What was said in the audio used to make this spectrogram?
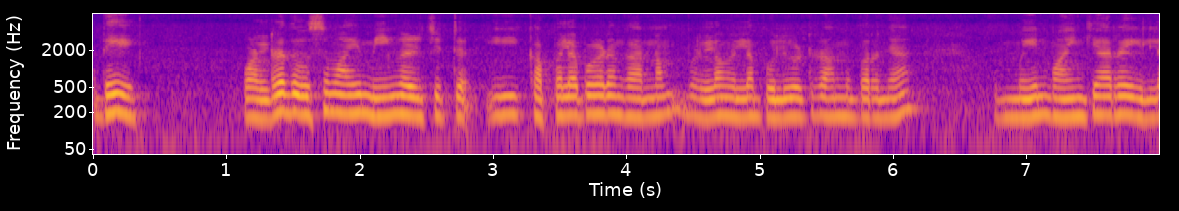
അതെ വളരെ ദിവസമായി മീൻ കഴിച്ചിട്ട് ഈ കപ്പലപകടം കാരണം വെള്ളമെല്ലാം പൊലിവിട്ടിടാന്ന് പറഞ്ഞ് മീൻ വാങ്ങിക്കാറേ ഇല്ല.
